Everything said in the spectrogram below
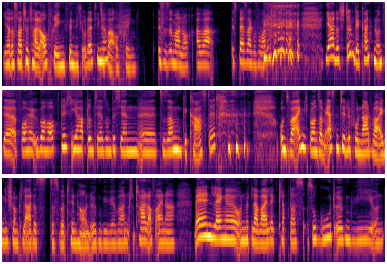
Ja, das war total aufregend, finde ich, oder Tina? Super aufregend. Ist es immer noch, aber ist besser geworden. ja, das stimmt. Wir kannten uns ja vorher überhaupt nicht. Ihr habt uns ja so ein bisschen äh, zusammen gecastet. und zwar eigentlich bei unserem ersten Telefonat war eigentlich schon klar, dass das wird hinhauen irgendwie. Wir waren total auf einer Wellenlänge und mittlerweile klappt das so gut irgendwie und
